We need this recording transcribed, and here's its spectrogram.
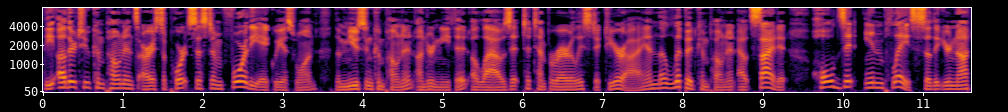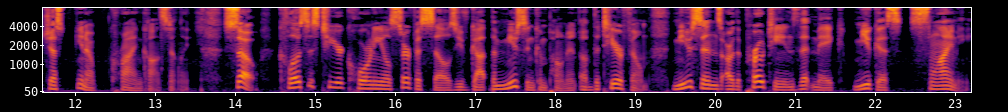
The other two components are a support system for the aqueous one. The mucin component underneath it allows it to temporarily stick to your eye, and the lipid component outside it holds it in place so that you're not just, you know, crying constantly. So, closest to your corneal surface cells, you've got the mucin component of the tear film. Mucins are the proteins that make mucus slimy.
